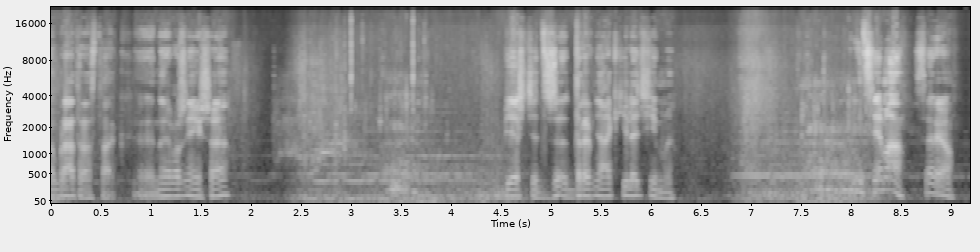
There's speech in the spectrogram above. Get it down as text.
Dobra, teraz tak. e, Najważniejsze. Bierzcie drewniaki, lecimy. Nic nie ma, serio.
